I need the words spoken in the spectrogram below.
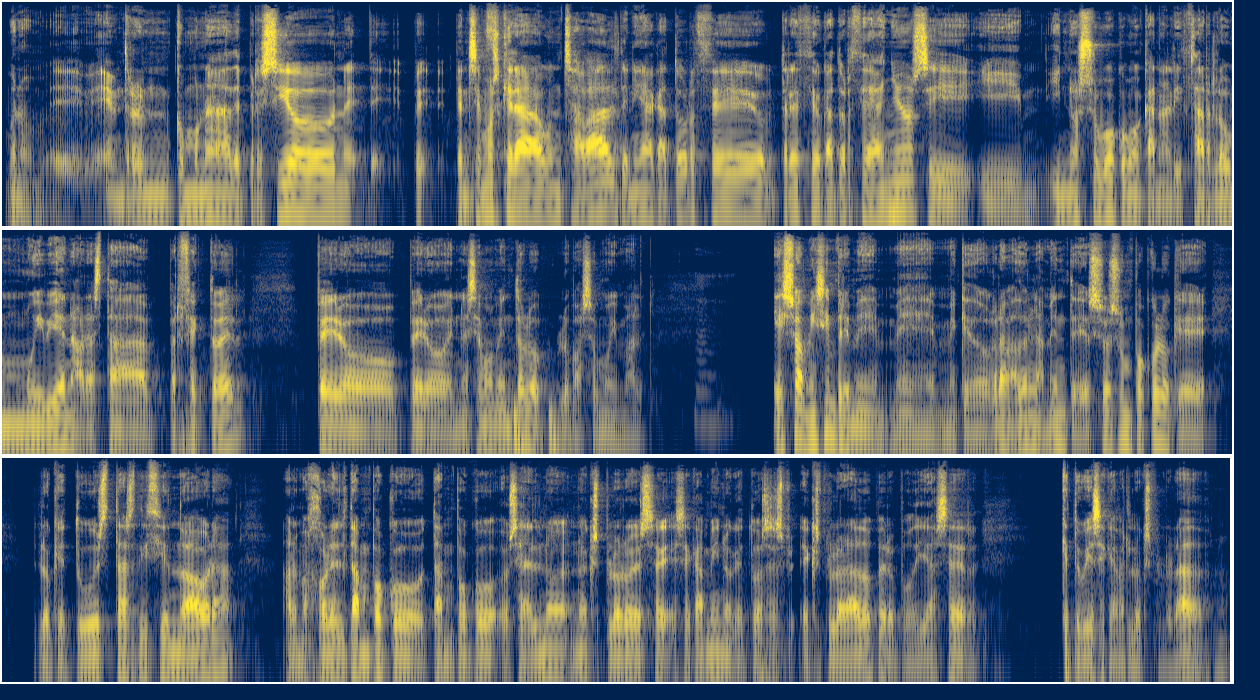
bueno, eh, entró en como una depresión. eh, Pensemos que era un chaval, tenía 14, o 13 o 14 años y, y- y no supo cómo canalizarlo muy bien. Ahora está perfecto él, pero, pero en ese momento lo, lo pasó muy mal. Eso a mí siempre me, me- me quedó grabado en la mente. Eso es un poco lo que, lo que tú estás diciendo ahora. A lo mejor él tampoco, tampoco o sea, él no, no exploró ese, ese camino que tú has explorado, pero podía ser que tuviese que haberlo explorado. ¿no?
